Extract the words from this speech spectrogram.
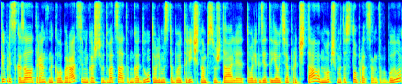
ты предсказала тренд на коллаборации, мне кажется, в 2020 году. То ли мы с тобой это лично обсуждали, то ли где-то я у тебя прочитала, но, в общем, это сто процентов было.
